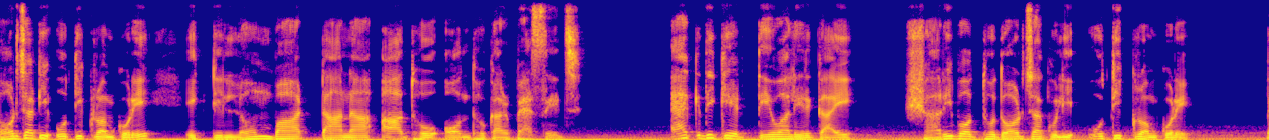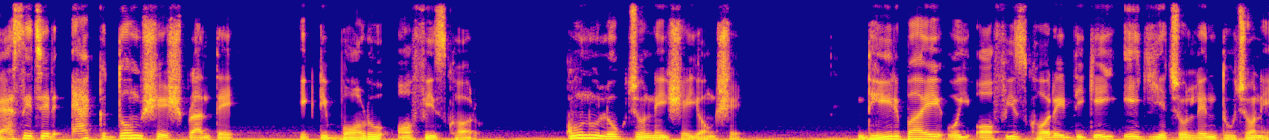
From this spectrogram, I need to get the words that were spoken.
দরজাটি অতিক্রম করে একটি লম্বা, টানা, আধো অন্ধকার প্যাসেজ। একদিকের দেওয়ালের গায়ে সারিবদ্ধ দরজাগুলি অতিক্রম করে প্যাসেজের একদম শেষ প্রান্তে একটি বড় অফিস ঘর। কোনো লোকজন নেই সেই অংশে। ধীর পায়ে ওই অফিস ঘরের দিকেই এগিয়ে চললেন দুজনে।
